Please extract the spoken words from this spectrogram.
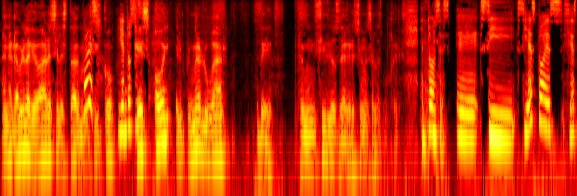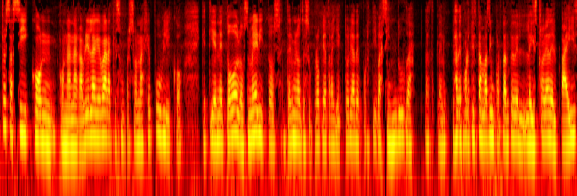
Ana Gabriela Guevara es el Estado de Por eso. México, Y entonces- que es hoy el primer lugar de feminicidios de agresiones a las mujeres. Entonces, eh, si, si, esto es, si esto es así con, con Ana Gabriela Guevara, que es un personaje público, que tiene todos los méritos en términos de su propia trayectoria deportiva, sin duda, la, la- la deportista más importante de la historia del país,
